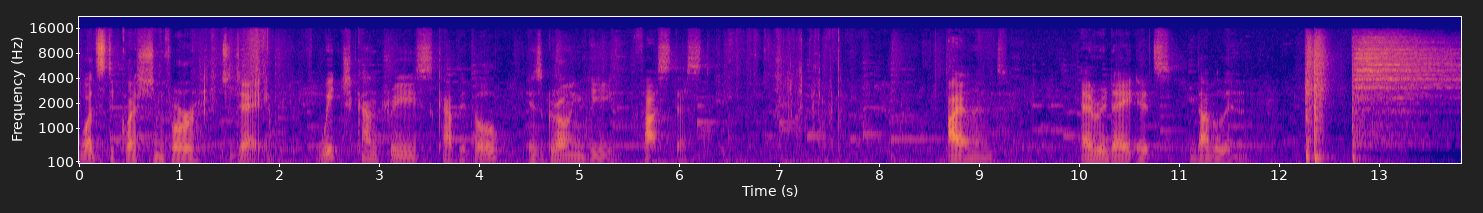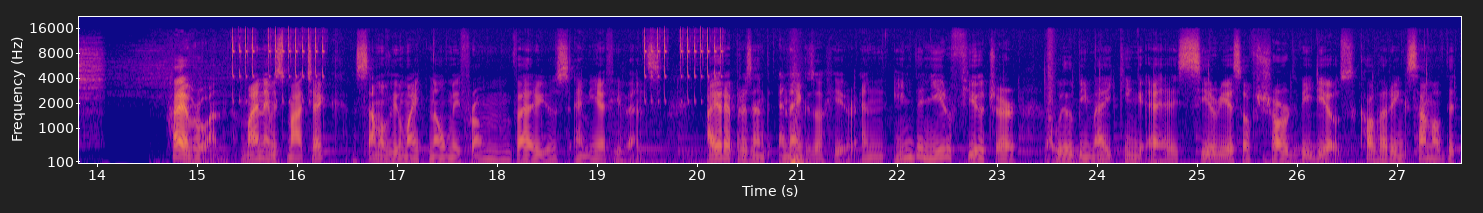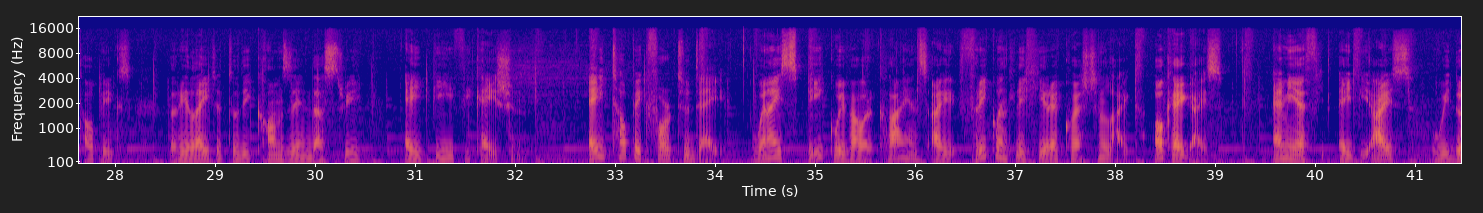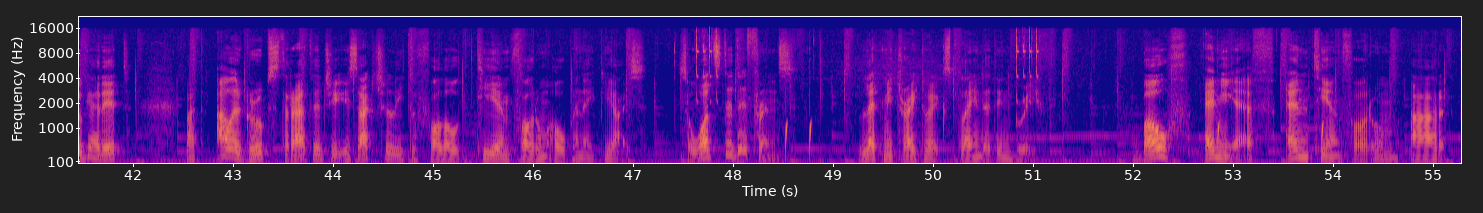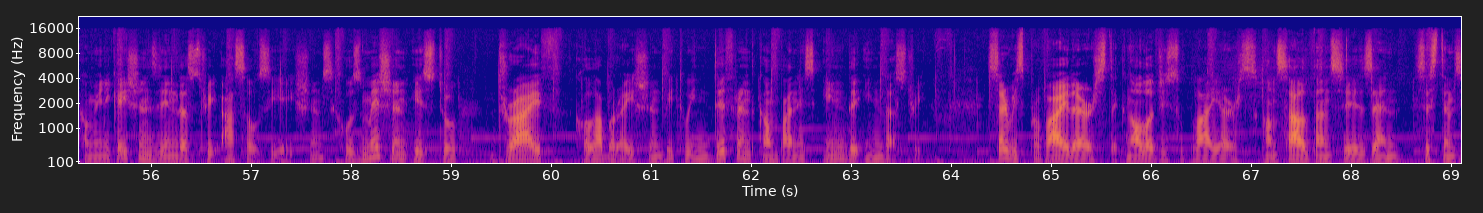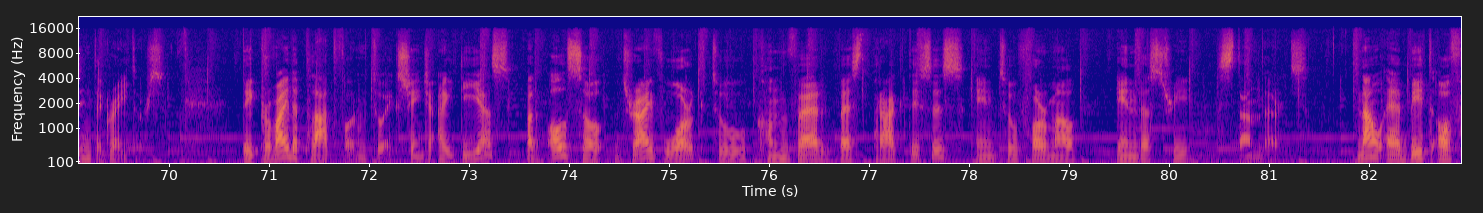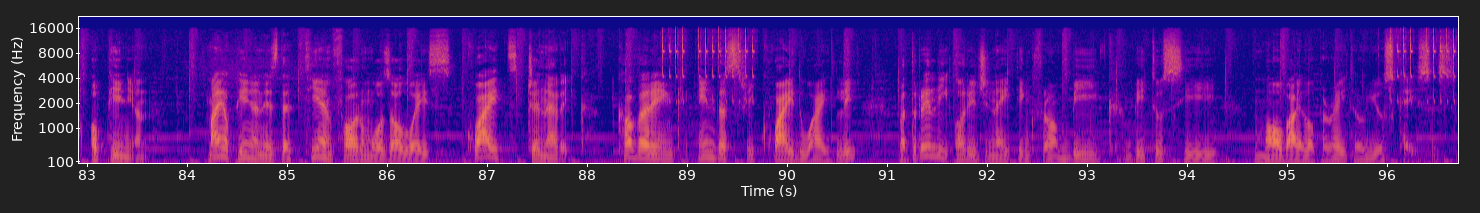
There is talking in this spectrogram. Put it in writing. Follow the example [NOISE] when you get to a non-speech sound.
What's the question for today? Which country's capital is growing the fastest? Ireland. Every day it's Dublin. Hi everyone, my name is Maciek and some of you might know me from various MEF events. I represent Enxoo here and in the near future we'll be making a series of short videos covering some of the topics related to the comms industry APIfication. A topic for today. When I speak with our clients, I frequently hear a question like, okay guys, MEF APIs, we do get it, but our group strategy is actually to follow TM Forum Open APIs. So what's the difference? Let me try to explain that in brief. Both MEF and TM Forum are communications industry associations whose mission is to drive collaboration between different companies in the industry. Service providers, technology suppliers, consultancies and systems integrators. They provide a platform to exchange ideas, but also drive work to convert best practices into formal industry standards. Now a bit of opinion. My opinion is that TM Forum was always quite generic, covering industry quite widely, but really originating from big B2C mobile operator use cases.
